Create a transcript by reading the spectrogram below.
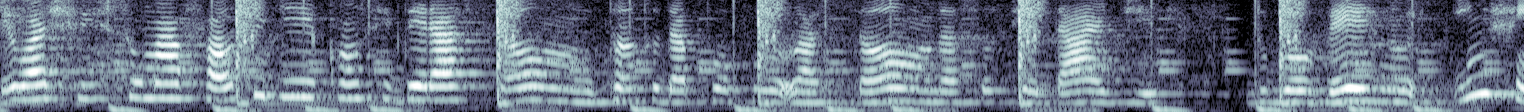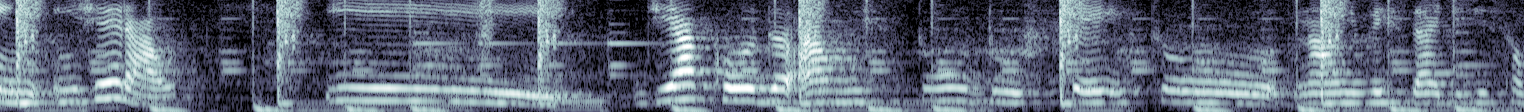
eu acho isso uma falta de consideração tanto da população, da sociedade, do governo, enfim, em geral. E de acordo a um estudo feito na Universidade de São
